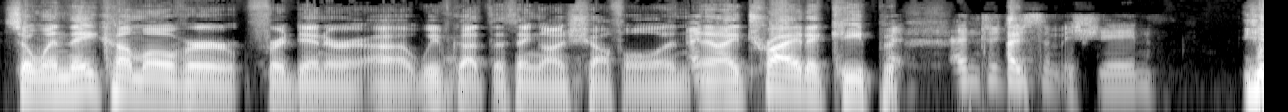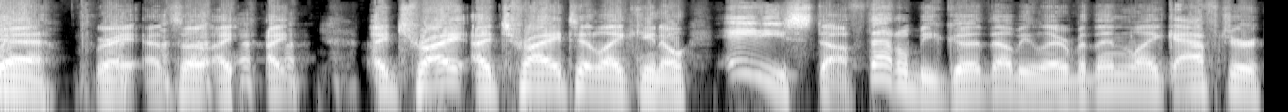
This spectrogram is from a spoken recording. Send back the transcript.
So when they come over for dinner, uh, we've got the thing on shuffle, and, and I try to keep Introduce them to Shane. Yeah, right. And so I, I, I try, I try to like, you know, 80 stuff. That'll be good. That'll be later. But then like after,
